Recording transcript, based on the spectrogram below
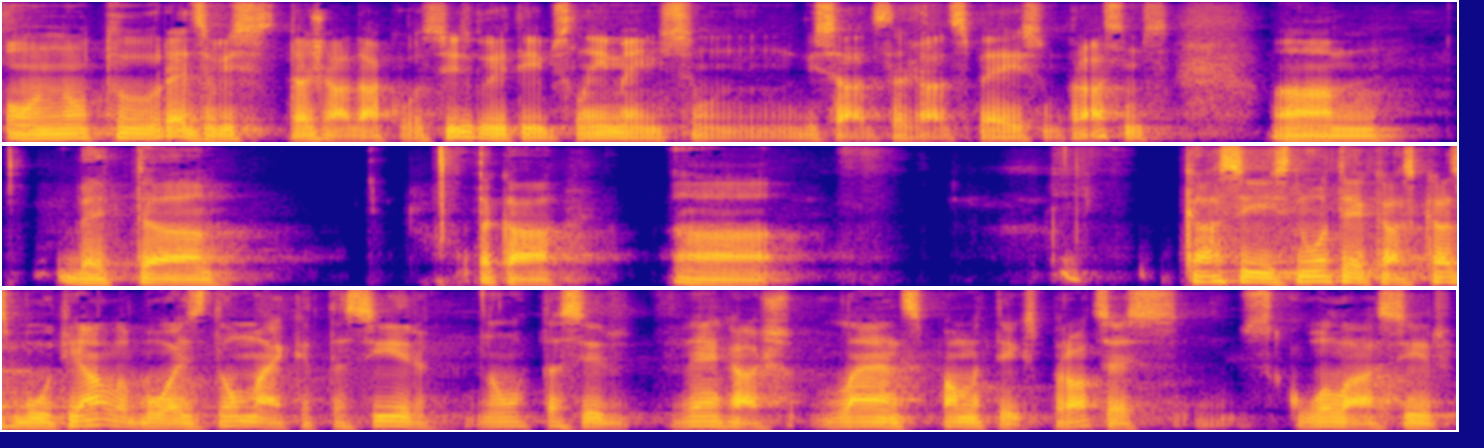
un nu, tu redzi visus dažādākos izglītības līmeņus un visādas dažādas spējas un prasmes. Um, bet, uh, kā, uh, kas īsti notiekās, kas būtu jālabo, es domāju, ka tas ir, nu, tas ir vienkārši lēns, pamatīgs process. Skolās ir,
